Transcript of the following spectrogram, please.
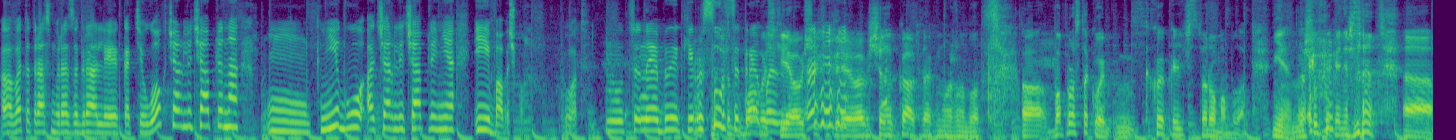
Э, в этот раз мы разыграли котелок Чарли Чаплина, книгу о Чарли Чаплине и бабочку. Вот. Ну, це неабиякі ресурси Насчет треба. бабочки я вообще теперь, вообще, ну как так можно было? А, вопрос такой, какое количество рома было? Не, ну, шутка, конечно. А,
